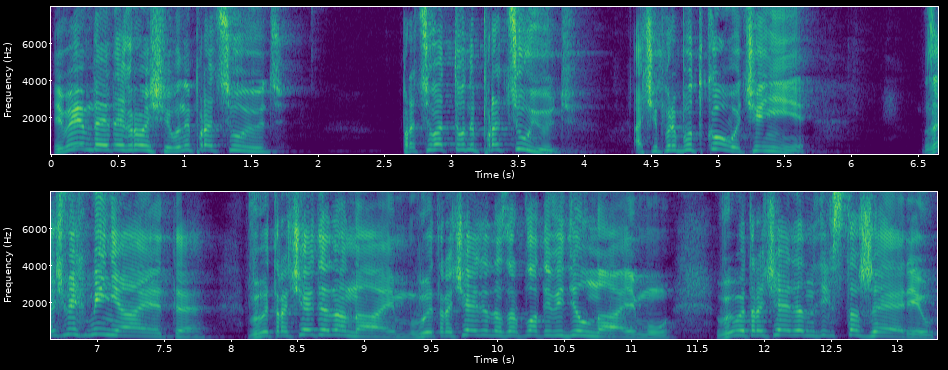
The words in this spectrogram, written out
І ви їм даєте гроші, вони працюють. Працювати вони працюють. А чи прибутково, чи ні? Значить, ви їх міняєте. Ви витрачаєте на найм, ви витрачаєте на зарплати відділ найму, ви витрачаєте на тих стажерів,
